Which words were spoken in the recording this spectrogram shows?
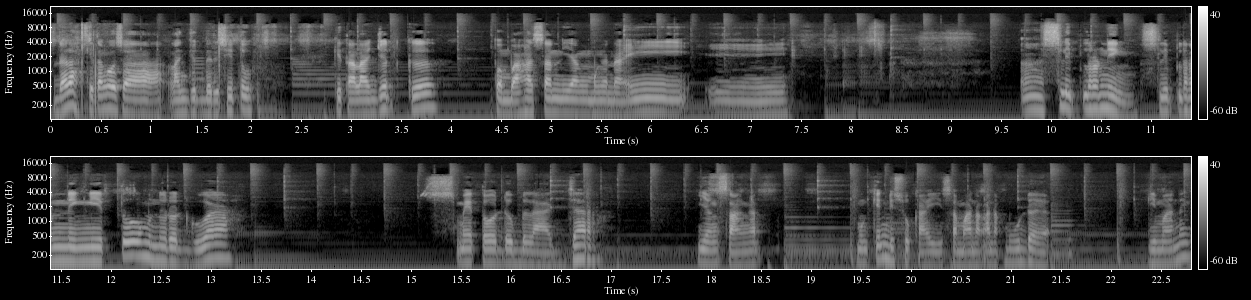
Udahlah kita nggak usah lanjut dari situ. Kita lanjut ke pembahasan yang mengenai eh, uh, sleep learning. Sleep learning itu menurut gue metode belajar yang sangat mungkin disukai sama anak-anak muda ya. Gimana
